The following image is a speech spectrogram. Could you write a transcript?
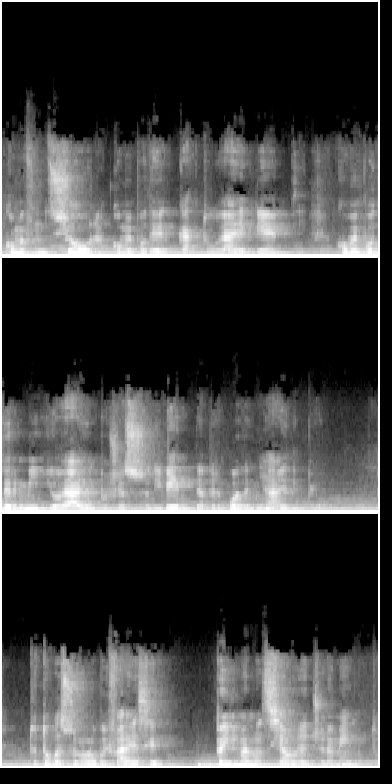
come funziona, come poter catturare i clienti, come poter migliorare un processo di vendita per guadagnare di più. Tutto questo non lo puoi fare se prima non si ha un ragionamento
